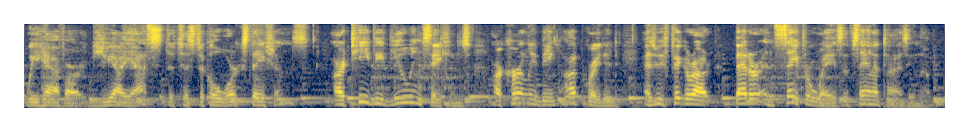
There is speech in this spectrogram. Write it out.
We have our GIS statistical workstations. Our TV viewing stations are currently being upgraded as we figure out better and safer ways of sanitizing them.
